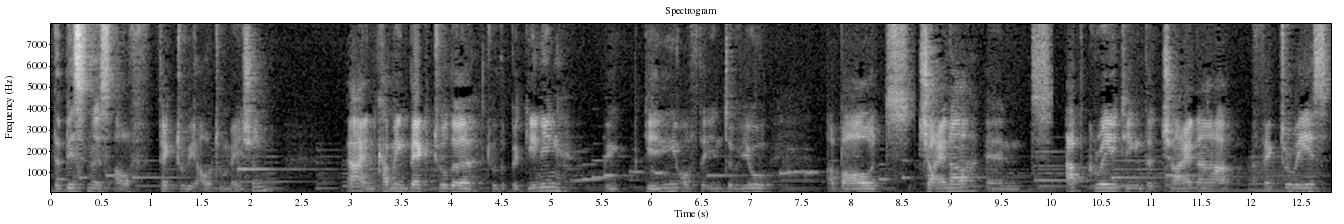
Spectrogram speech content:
the business of factory automation. And coming back to the to the beginning beginning of the interview about China and upgrading the China factories.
